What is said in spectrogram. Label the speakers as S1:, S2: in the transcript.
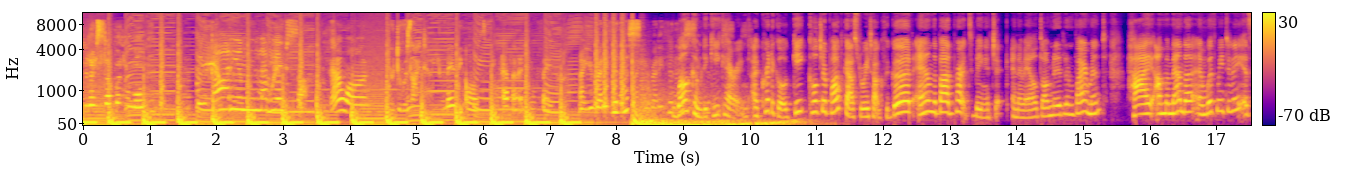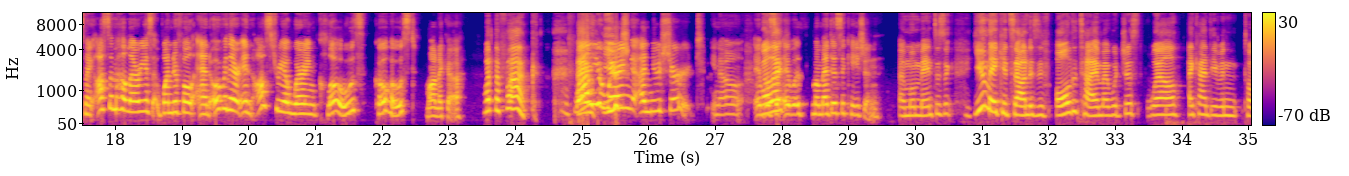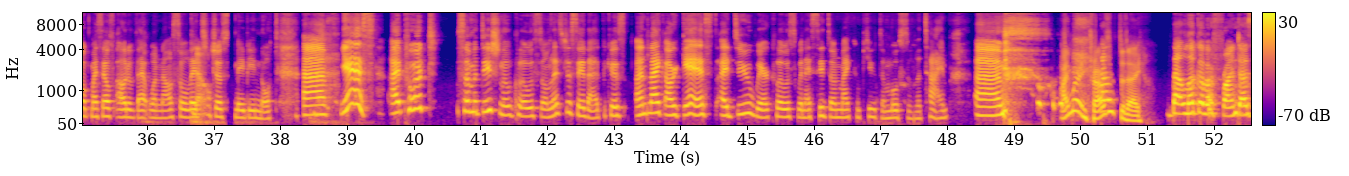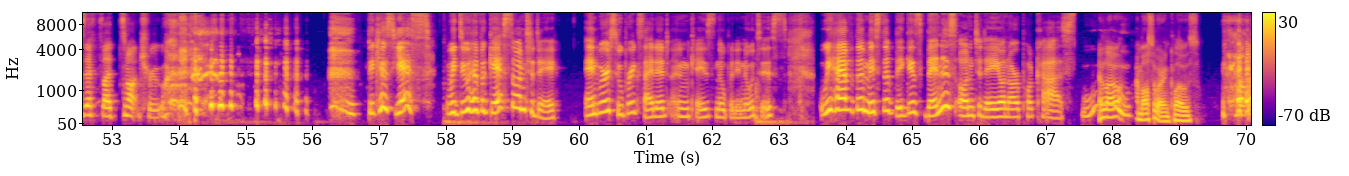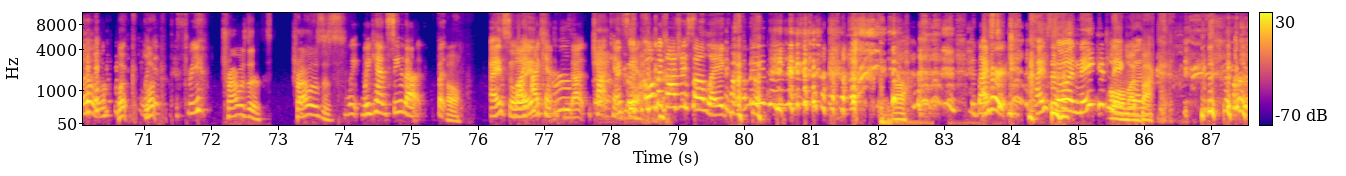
S1: Did I step on your moment?
S2: Wingardium Leviosa.
S1: From now on, you do as I tell you. May the odds be ever in your favor. Are you ready for this? Are you ready for this?
S3: Welcome to Geek Herring, a critical geek culture podcast where we talk the good and the bad parts of being a chick in a male dominated environment. Hi, I'm Amanda, and with me today is my awesome, hilarious, wonderful, and over there in Austria wearing clothes co host, Monica.
S4: What the fuck?
S3: Well,
S4: I'm
S3: you're
S4: huge-
S3: wearing a new shirt. You know, it
S4: Well,
S3: was
S4: I-
S3: it was momentous occasion.
S4: A momentous. You make it sound as if all the time I would just. Well, I can't even talk myself out of that one now. So let's
S3: No.
S4: just maybe not. Um, yes, I put some additional clothes on. Let's just say that because unlike our guest, I do wear clothes when I sit on my computer most of the time. Um,
S5: I'm wearing trousers today.
S3: That look of affront as if that's not true.
S4: because yes, we do have a guest on today. And we're super excited in case nobody noticed. We have the Mr. BiggusBennus on today on our podcast.
S5: Hello. I'm also wearing clothes.
S3: Hello.
S5: Look,
S3: Look,
S5: look.
S3: three.
S5: Trousers. Trousers.
S3: We, we can't see that, but
S5: Oh,
S4: I saw
S3: well, I,
S4: it.
S3: I can't see that. Chat can't
S4: saw
S3: see it.
S4: it.
S3: Oh my gosh, I saw a leg. Amazing.
S5: ah,
S3: Did that
S4: saw-
S3: hurt?
S4: I saw a naked leg.
S5: oh my
S4: one.
S5: back.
